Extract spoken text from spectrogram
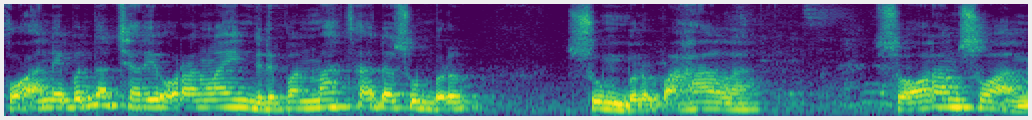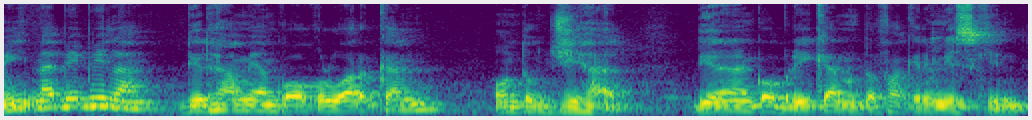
Kok aneh benar cari orang lain di depan mata ada sumber sumber pahala. Seorang suami, Nabi bilang, dirham yang kau keluarkan untuk jihad, dirham yang kau berikan untuk fakir miskin,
